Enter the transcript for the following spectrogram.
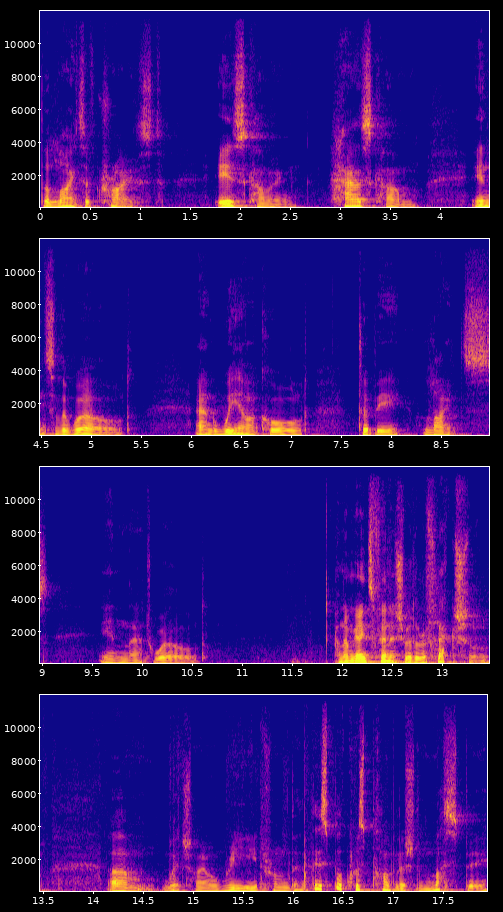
The light of Christ is coming, has come into the world, and we are called to be lights in that world. And I'm going to finish with a reflection, um, which I'll read from this book was published, must be,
